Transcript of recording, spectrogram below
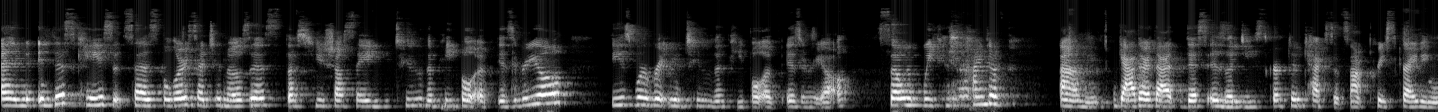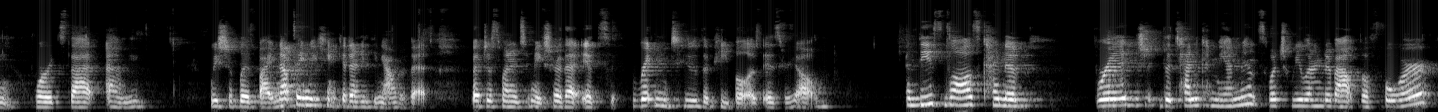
And in this case, it says, The Lord said to Moses, Thus you shall say to the people of Israel. These were written to the people of Israel. So we can kind of um, gather that this is a descriptive text. It's not prescribing words that um, we should live by. Not saying we can't get anything out of it, but just wanted to make sure that it's written to the people of Israel. And these laws kind of bridge the Ten Commandments, which we learned about before,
